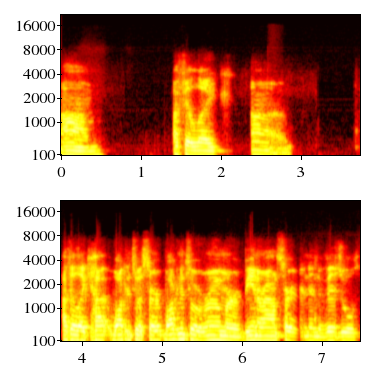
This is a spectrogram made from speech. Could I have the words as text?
Um, I feel like uh, I feel like walking into a certain walking into a room or being around certain individuals.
